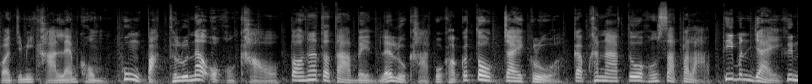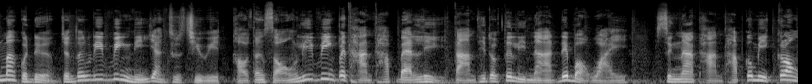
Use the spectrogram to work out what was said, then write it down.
ก่อนจะมีขาแหลมคม พุ่งปักทะลุหน้าอกของเขาต่อหน้าต่อตาเบนและลูคัสพวกเขาก็ตกใจกลัว กับขนาดตัวของสัตว์ประหลาดที่มันใหญ่ขึ้นมากกว่าเดิม จนต้องรีบวิ่งหนีอย่างสุดชีวิต เขาทั้งสองรีบวิ่งไปฐานทัพแบรดลีย์ตามที่ดดรลีนาได้บอกไว้ ซึ่งหน้าฐานทัพก็มีกล้อง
